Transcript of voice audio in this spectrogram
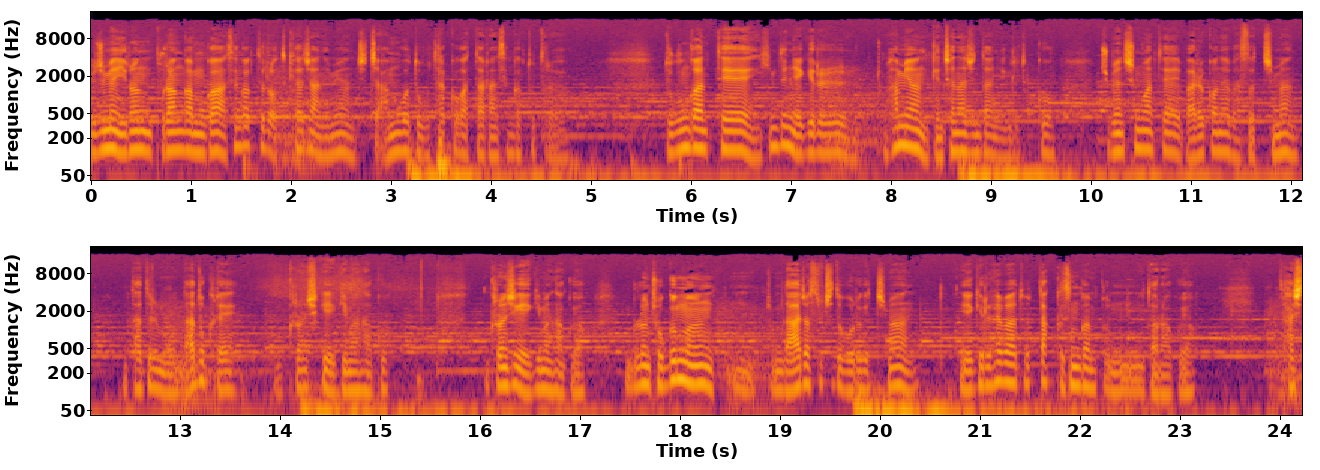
요즘에 이런 불안감과 생각들을 어떻게 하지 않으면 진짜 아무것도 못할 것 같다라는 생각도 들어요. 누군가한테 힘든 얘기를 좀 하면 괜찮아진다는 얘기를 듣고 주변 친구한테 말을 꺼내 봤었지만 다들 뭐 나도 그래 뭐 그런 식의 얘기만 하고 그런 식의 얘기만 하고요. 물론 조금은 음, 좀 나아졌을지도 모르겠지만 얘기를 해봐도 딱 그 순간뿐이더라고요. 다시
